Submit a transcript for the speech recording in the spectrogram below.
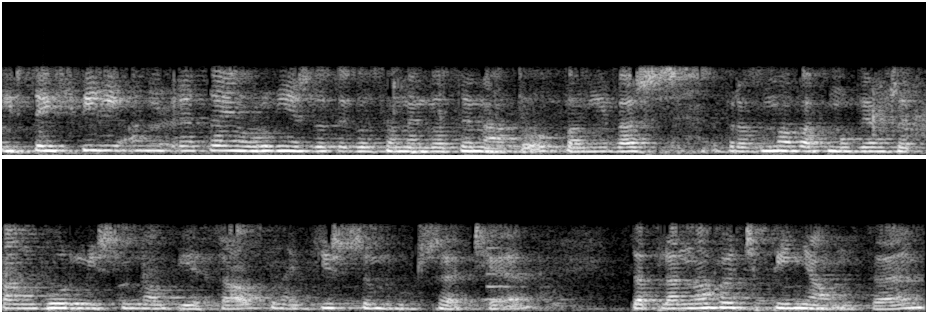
I w tej chwili oni wracają również do tego samego tematu, ponieważ w rozmowach mówią, że pan burmistrz im obiecał w najbliższym budżecie zaplanować pieniądze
